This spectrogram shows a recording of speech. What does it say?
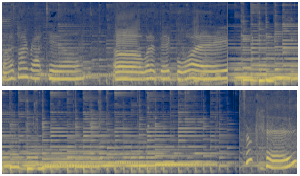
Bye bye, rat tail. Oh, what a big boy. It's okay.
